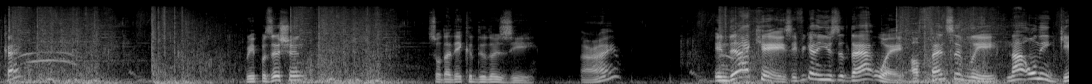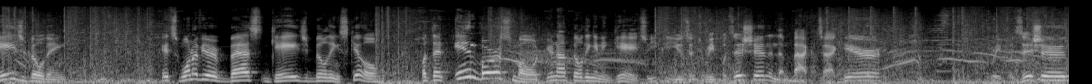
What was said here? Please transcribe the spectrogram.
Okay? Reposition so that they could do their Z. Alright? In that case, if you're going to use it that way, offensively, not only gauge building, it's one of your best gauge building skill, but then in burst mode, you're not building any gauge, so you can use it to reposition and then back attack here, reposition,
